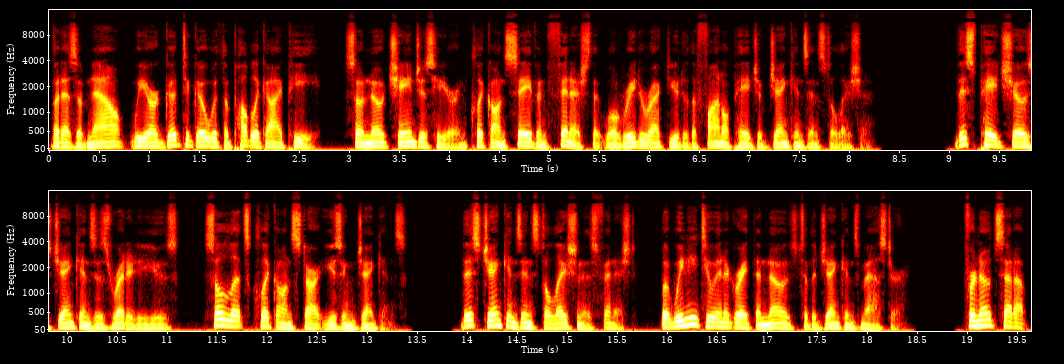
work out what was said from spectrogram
but as of now, we are good to go with the public IP, so no changes here and click on Save and Finish that will redirect you to the final page of Jenkins installation. This page shows Jenkins is ready to use, so let's click on Start using Jenkins. This Jenkins installation is finished, but we need to integrate the nodes to the Jenkins master. For node setup,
